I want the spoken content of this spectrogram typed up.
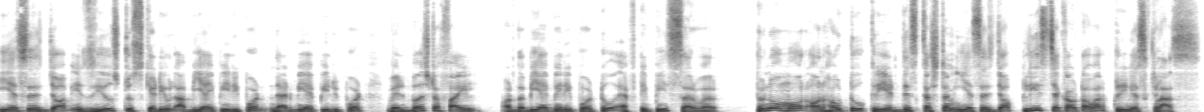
ESS job is used to schedule a BIP report. That BIP report will burst a file or the BIP report to FTP server. To know more on how to create this custom ESS job, please check out our previous class.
